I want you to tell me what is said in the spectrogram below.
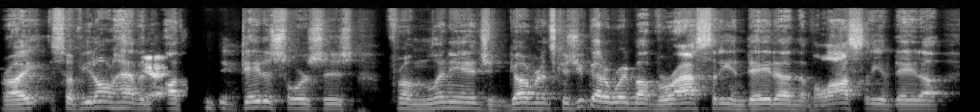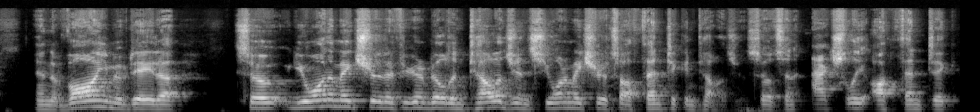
right? So if you don't have an Yeah. authentic data sources from lineage and governance, because you've got to worry about veracity and data and the velocity of data and the volume of data. So you want to make sure that if you're going to build intelligence, you want to make sure it's authentic intelligence. So it's an actually authentic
